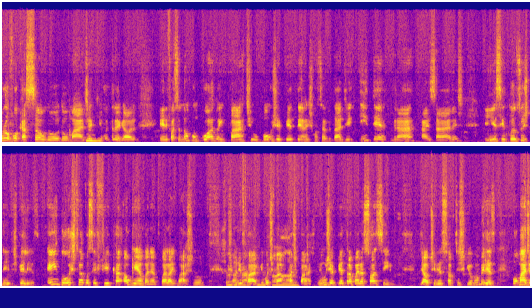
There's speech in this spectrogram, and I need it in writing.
provocação do, do Madi aqui, uhum. muito legal. Olha ele fala assim: não concordo em parte, o bom GP tem a responsabilidade de integrar as áreas, e isso em todos os níveis, beleza. Em indústria, você fica alguemba, né? Tu vai lá embaixo no chão, chão de, de fábrica. Vou te falar, faz parte. Nenhum GP trabalha sozinho. Já utiliza soft skill. Não, beleza. Ô, Madi,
